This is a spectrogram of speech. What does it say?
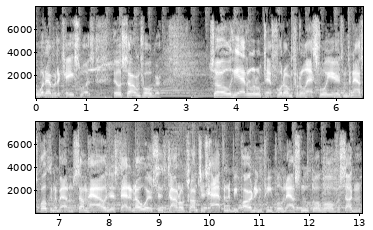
whatever the case was. It was something vulgar. So he had a little tiff with him for the last four years and been outspoken about him. Somehow, just out of nowhere, since Donald Trump just happened to be pardoning people, now Snoop Dogg all of a sudden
